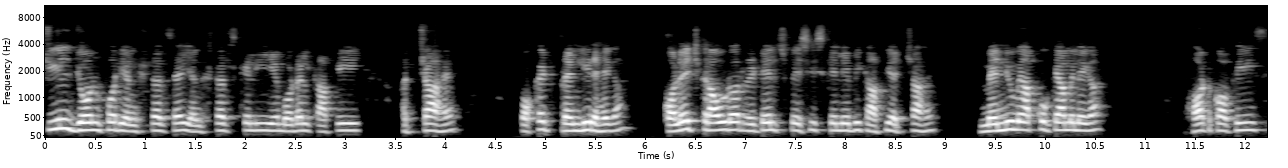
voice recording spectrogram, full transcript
चील जोन फॉर यंगस्टर्स है यंगस्टर्स के लिए ये मॉडल काफ़ी अच्छा है पॉकेट फ्रेंडली रहेगा। कॉलेज क्राउड और रिटेल स्पेसिस के लिए भी काफ़ी अच्छा है। मेन्यू में आपको क्या मिलेगा? Hot coffees,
